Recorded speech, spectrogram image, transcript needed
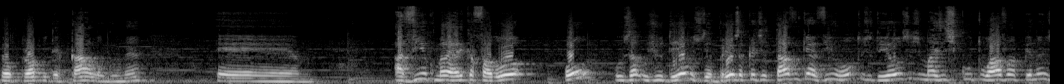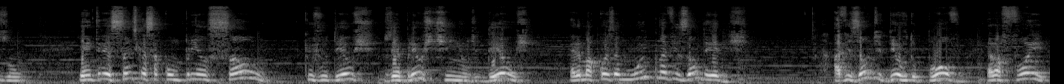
é o próprio decálogo, né? É, havia, como a Erika falou, ou os, os, judeus, os hebreus, acreditavam que haviam outros deuses, mas eles cultuavam apenas um. E é interessante que essa compreensão que os judeus, os hebreus tinham de Deus, era uma coisa muito na visão deles. A visão de Deus do povo, ela foi,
